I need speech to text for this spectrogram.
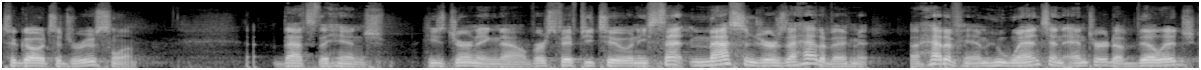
to go to Jerusalem. That's the hinge. He's journeying now. Verse 52 And he sent messengers ahead of him, ahead of him who went and entered a village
